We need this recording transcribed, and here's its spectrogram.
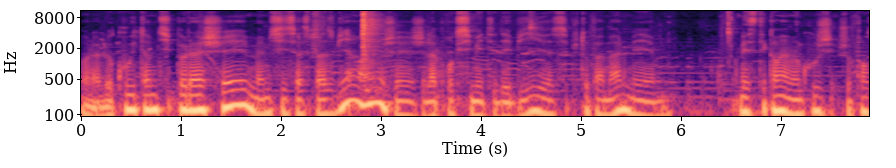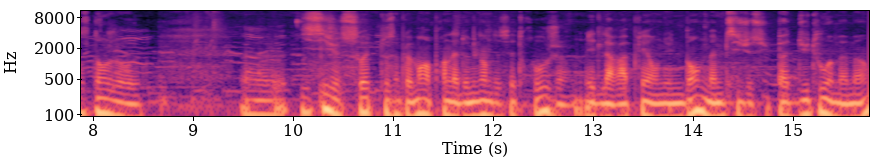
Voilà, le coup est un petit peu lâché, même si ça se passe bien. Hein. J'ai la proximité des billes, c'est plutôt pas mal, mais, mais c'était quand même un coup, je pense, dangereux. Euh, ici, je souhaite tout simplement apprendre la dominante de cette rouge et de la rappeler en une bande, même si je suis pas du tout à ma main.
